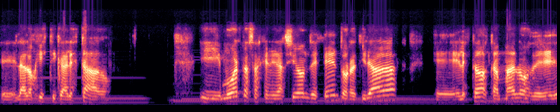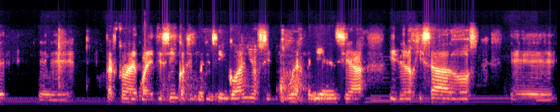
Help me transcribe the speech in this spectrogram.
eh, la logística del Estado. Y muerta esa generación de gente o retirada, el Estado está en manos de personas de 45 a 55 años sin ninguna experiencia, ideologizados, eh,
